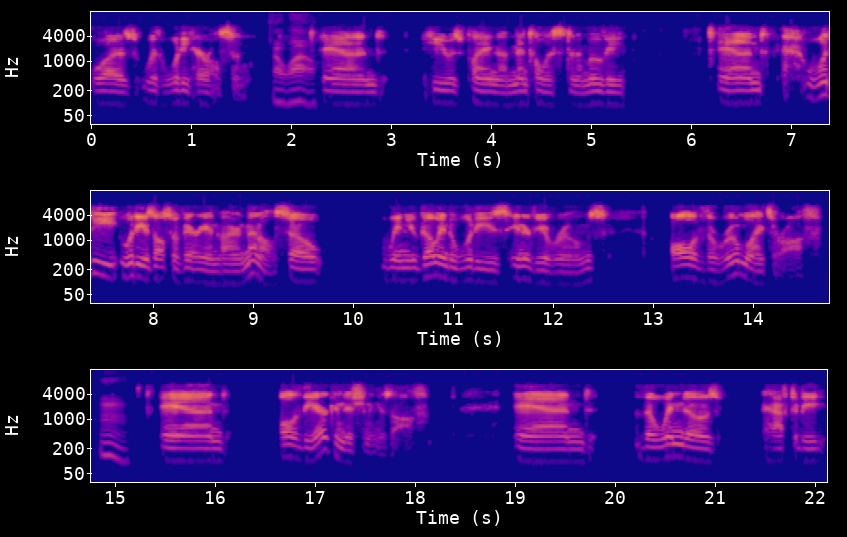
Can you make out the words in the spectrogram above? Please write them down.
was with Woody Harrelson. Oh wow! And he was playing a mentalist in a movie. And Woody Woody is also very environmental. So when you go into Woody's interview rooms, all of the room lights are off, mm. and all of the air conditioning is off, and the windows have to be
